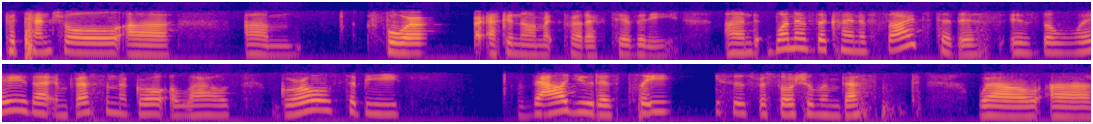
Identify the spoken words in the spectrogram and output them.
potential uh, um, for economic productivity. And one of the kind of sides to this is the way that Invest in a Girl allows girls to be valued as places for social investment, while uh,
